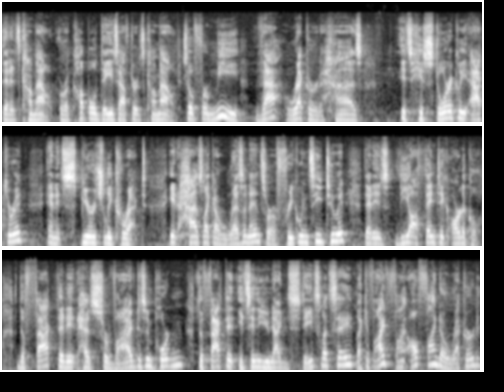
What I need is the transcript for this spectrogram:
that it's come out or a couple days after it's come out. So for me, that record has it's historically accurate and it's spiritually correct. It has like a resonance or a frequency to it that is the authentic article. The fact that it has survived is important. The fact that it's in the United States, let's say, like if I find I'll find a record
